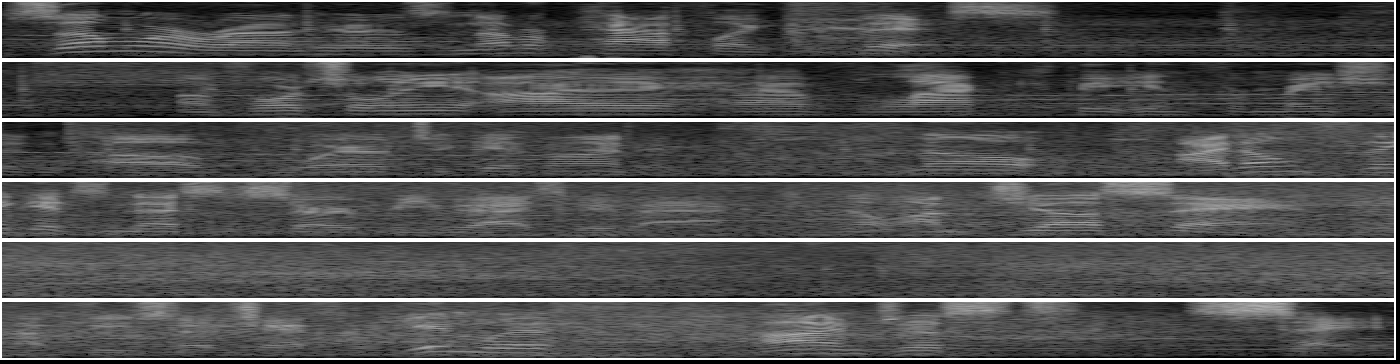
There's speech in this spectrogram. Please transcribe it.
Somewhere around here, there's another path like this. Unfortunately, I have lacked the information of where to get find it. No, I don't think it's necessary for you guys to be back. No, I'm just saying. You a chance to begin with. I'm just saying.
